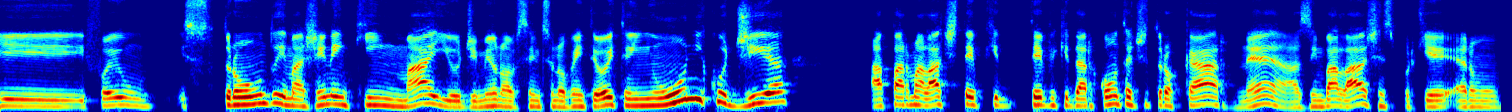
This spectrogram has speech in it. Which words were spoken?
E foi um estrondo. Imaginem que em maio de 1998, em um único dia, a Parmalat teve que, teve que dar conta de trocar né, as embalagens, porque eram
